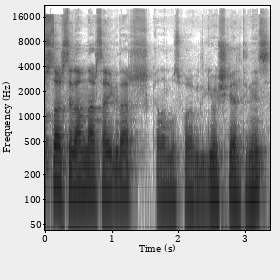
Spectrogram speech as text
Dostlar selamlar saygılar kanalımız Para Bilgi hoş geldiniz.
